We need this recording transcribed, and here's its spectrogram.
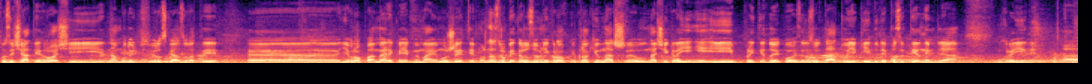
позичати гроші, і нам будуть розказувати. е, Європа, Америка, як ми маємо жити, можна зробити розумні крок- кроки в наш в нашій країні і прийти до якогось результату, який буде позитивним для України. А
